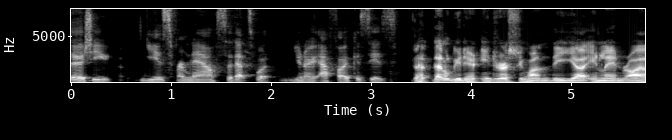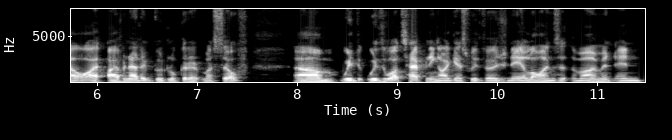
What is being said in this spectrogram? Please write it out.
30 years from now. So that's what you know our focus is. That, that'll be an interesting one. The uh, inland rail. I, I, haven't had a good look at it myself. Um, with with what's happening, I guess, with Virgin Airlines at the moment, and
